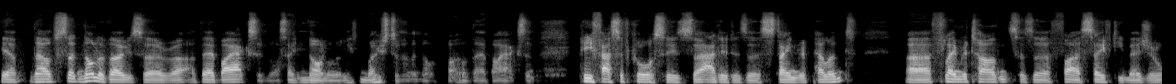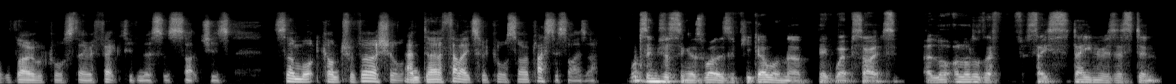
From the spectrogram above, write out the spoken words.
Yeah, now so none of those are, uh, are there by accident. I say none, or at least most of them are not are there by accident. PFAS, of course, is uh, added as a stain repellent. Uh, flame retardants as a fire safety measure, although of course their effectiveness as such is somewhat controversial. And uh, phthalates, of course, are a plasticizer. What's interesting as well is if you go on the big websites, a lot, a lot of the say stain resistant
